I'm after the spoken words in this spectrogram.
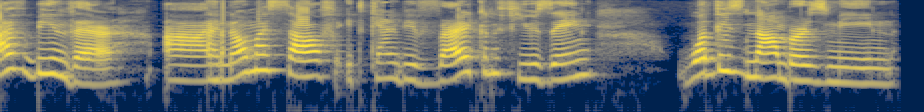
I've been there I know myself it can be very confusing what these numbers mean,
